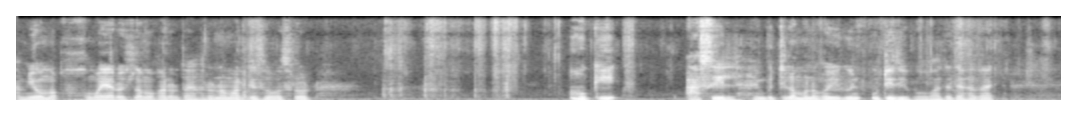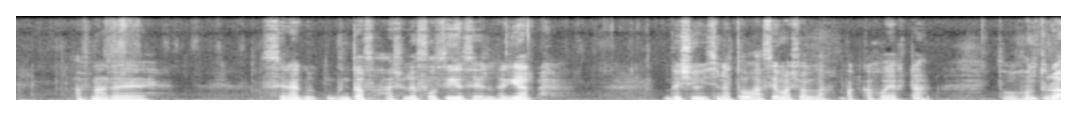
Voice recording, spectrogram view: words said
আমি সময় রইসলাম ওখানোর তাই কারণ আমার গেছে বছর মুখি আসিল আমি বুঝছিলাম মনে হয় এগুন উঠি দিব, বাদে দেখা যায় আপনার সেরা গু- গুন্তা আসলে ফসি গেছে লাগে আর বেশি হয়েছে না। তো আছে মাসাল্লাহ বাক্কা হয় একটা। তো এখন তোরা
